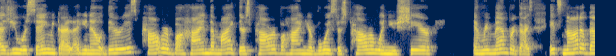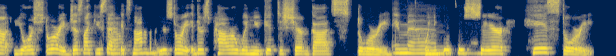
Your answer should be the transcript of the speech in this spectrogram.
as you were saying, Michaela, you know, there is power behind the mic. There's power behind your voice. There's power when you share. And remember, guys, it's not about your story. Just like you said, Yeah. it's not about your story. There's power when you get to share God's story Amen. when you get to share his story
